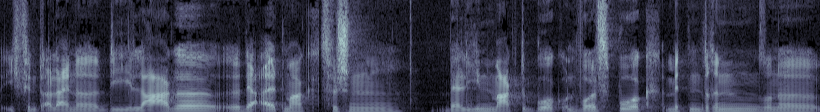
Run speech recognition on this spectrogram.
Ich finde alleine die Lage äh, der Altmark zwischen Berlin, Magdeburg und Wolfsburg mittendrin so eine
